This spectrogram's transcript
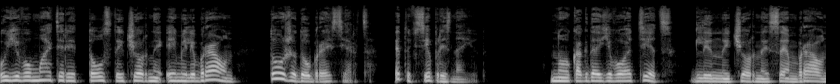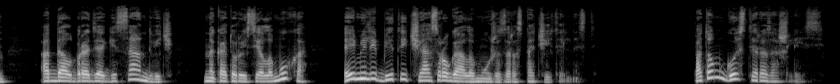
У его матери, толстой черной Эмили Браун, тоже доброе сердце. Это все признают. Но когда его отец, длинный черный Сэм Браун, отдал бродяге сандвич, на который села муха, Эмили битый час ругала мужа за расточительность. Потом гости разошлись.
